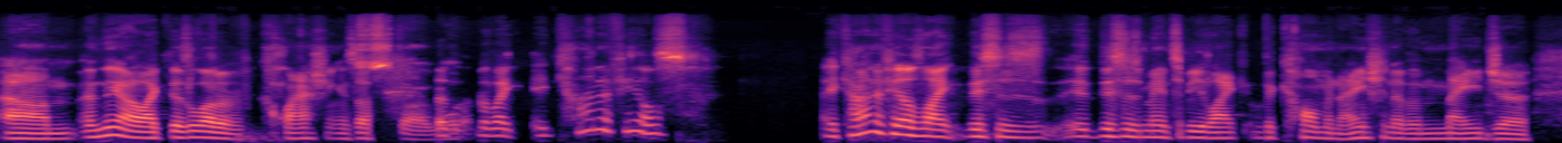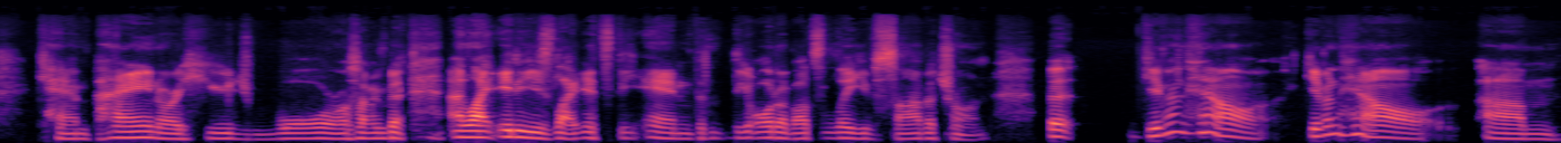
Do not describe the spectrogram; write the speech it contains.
um, and you know, like there's a lot of clashing and stuff. But, but like it kind of feels, it kind of feels like this is it, this is meant to be like the culmination of a major campaign or a huge war or something. But and like it is like it's the end. The, the Autobots leave Cybertron, but given how given how um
